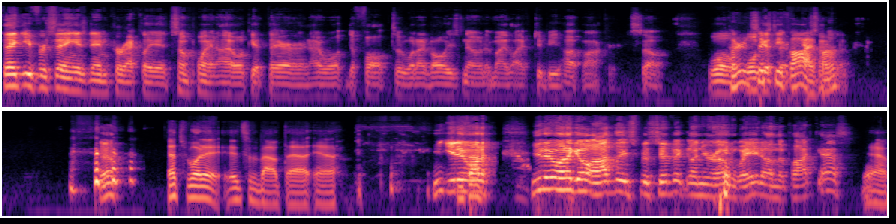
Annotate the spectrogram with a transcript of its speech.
Thank you for saying his name correctly. At some point, I will get there and I will default to what I've always known in my life to be Hutmacher. So we'll 165, we'll huh? Yeah. That's what it, it's about. That yeah. you didn't want to. You didn't want to go oddly specific on your own weight on the podcast. Yeah.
